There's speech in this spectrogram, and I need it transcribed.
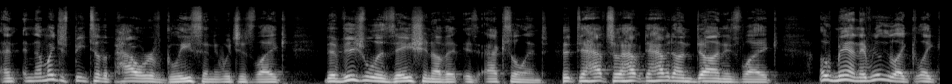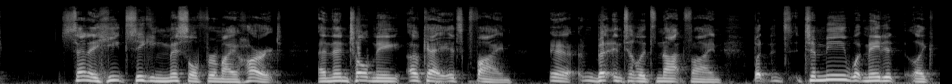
and and that might just be to the power of Gleason, which is like the visualization of it is excellent. To have so have to have it undone is like, oh man, they really like like sent a heat seeking missile for my heart and then told me, okay, it's fine, uh, but until it's not fine. But to me, what made it like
